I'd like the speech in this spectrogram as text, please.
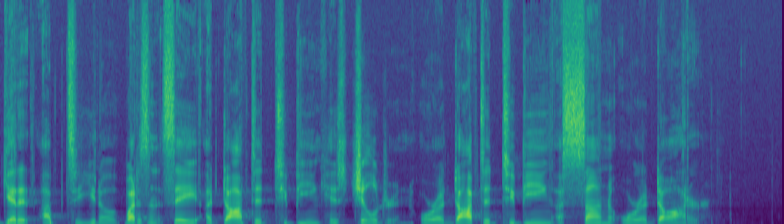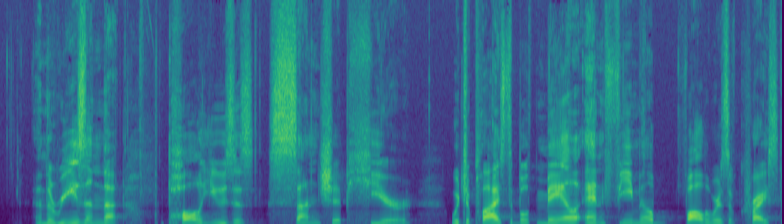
get it up to, you know, why doesn't it say adopted to being his children or adopted to being a son or a daughter? And the reason that Paul uses sonship here, which applies to both male and female followers of Christ,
